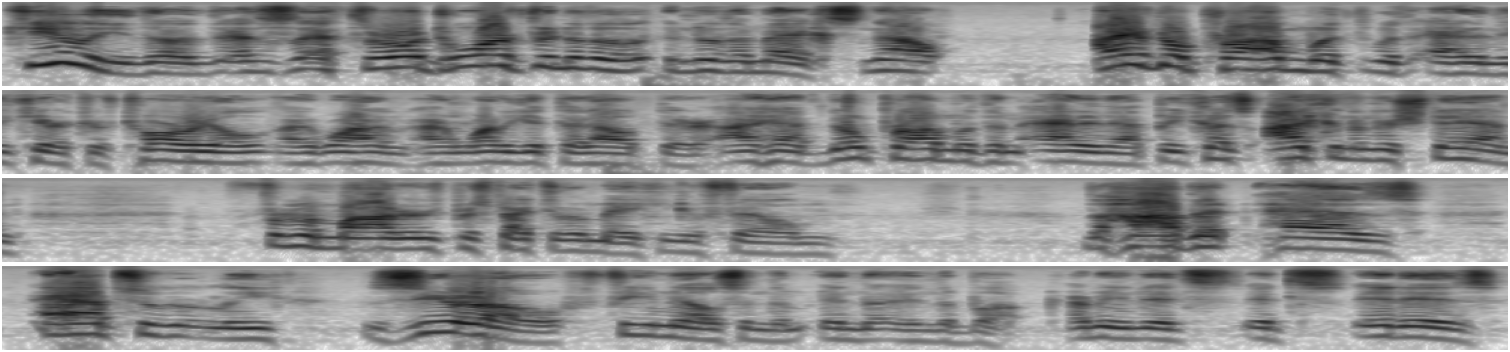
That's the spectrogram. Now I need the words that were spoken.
Kili, the, throw a dwarf into the into the mix. Now, I have no problem with, with adding the character of Tauriel. I want I want to get that out there. I have no problem with them adding that because I can understand from a modern perspective of making a film. The Hobbit has absolutely zero females in the in the in the book. I mean, it's it's it is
